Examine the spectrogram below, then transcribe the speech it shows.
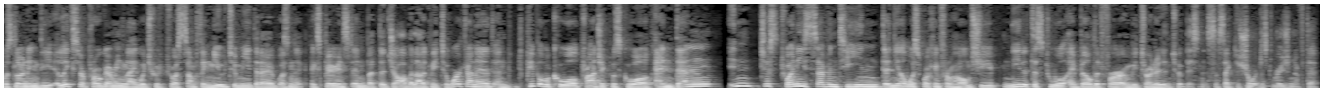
I was learning the Elixir programming language, which was something new to me that I wasn't experienced in, but the job allowed me to work on it and people were cool, project was cool. And then in just 2017, Danielle was working from home. She needed this tool. I built it for her and we turned it into a business. It's like the shortest version of the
